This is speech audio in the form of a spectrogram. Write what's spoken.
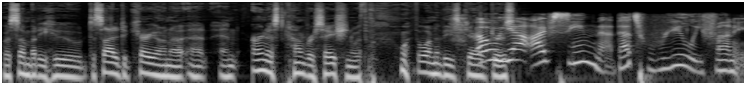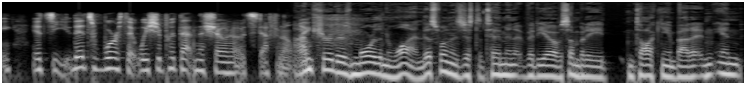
was somebody who decided to carry on a, a, an earnest conversation with with one of these characters. Oh yeah, I've seen that. That's really funny. It's it's worth it. We should put that in the show notes definitely. I'm sure there's more than one. This one is just a 10 minute video of somebody talking about it, and and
